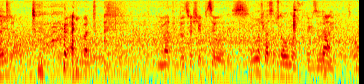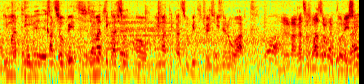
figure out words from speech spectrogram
აი აი მათ იმათ დოცა შექცეოდეს. იმაში კაცებს გამომაჩვით ეგზელები. იმათი კაცობით, იმათი კაცო, ო, იმათი კაცობით ჩვენ კიდე რო ვართ. რაღაცას ვაზრობთ, რომ ისინი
